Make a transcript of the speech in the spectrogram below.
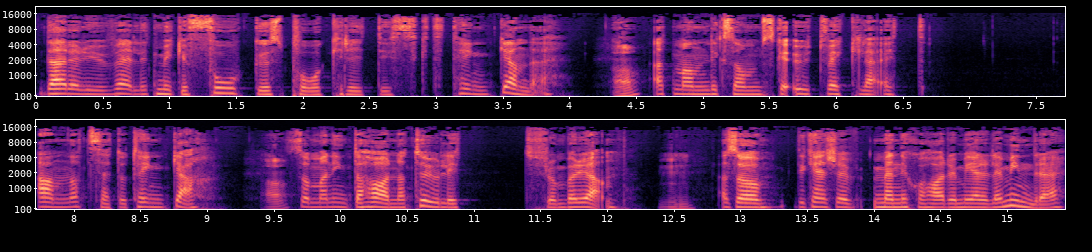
där är det ju väldigt mycket fokus på kritiskt tänkande. Ja, Att man liksom ska utveckla ett annat sätt att tänka, ja. som man inte har naturligt från början. Mm. Alltså, det kanske människor har det mer eller mindre,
